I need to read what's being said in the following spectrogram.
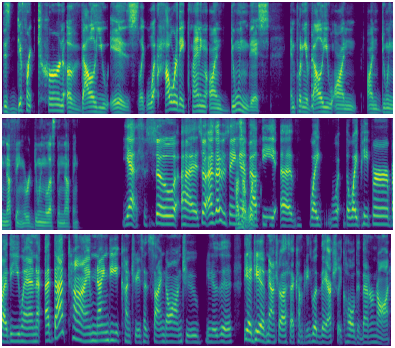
this different turn of value is? Like what how are they planning on doing this and putting a value on on doing nothing or doing less than nothing? Yes. So, uh, so as I was saying about work? the uh, white w- the white paper by the UN, at that time, ninety countries had signed on to you know the the idea of natural asset companies, whether they actually called it that or not.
